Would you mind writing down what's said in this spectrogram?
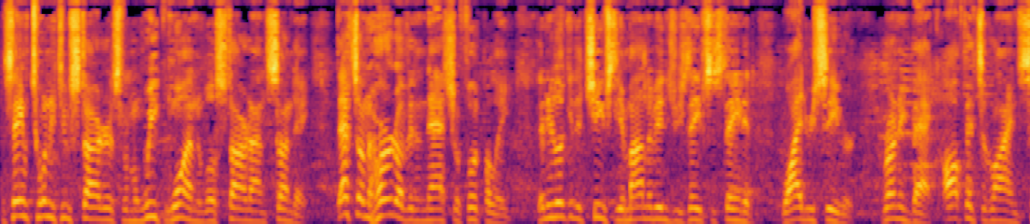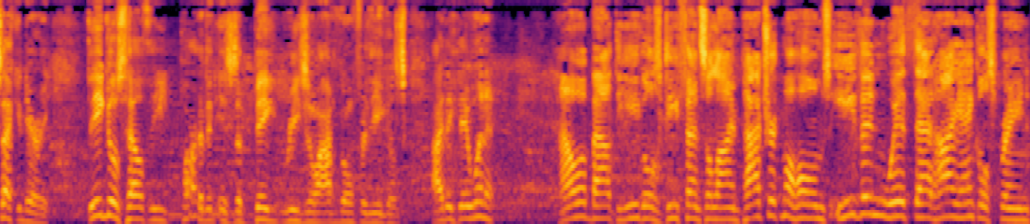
The same 22 starters from week one will start on Sunday. That's unheard of in the National Football League. Then you look at the Chiefs, the amount of injuries they've sustained at wide receiver, running back, offensive line, secondary. The Eagles healthy, part of it is the big reason why I'm going for the Eagles. I think they win it. How about the Eagles' defensive line? Patrick Mahomes, even with that high ankle sprain,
